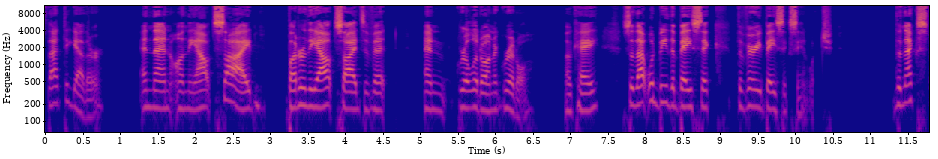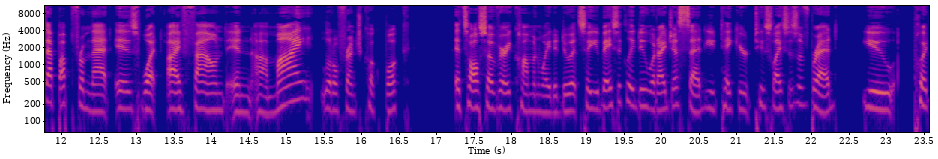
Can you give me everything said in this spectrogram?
that together, and then on the outside, butter the outsides of it and grill it on a griddle. Okay, so that would be the basic, the very basic sandwich. The next step up from that is what I found in uh, my little French cookbook it's also a very common way to do it. So you basically do what I just said. You take your two slices of bread, you put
